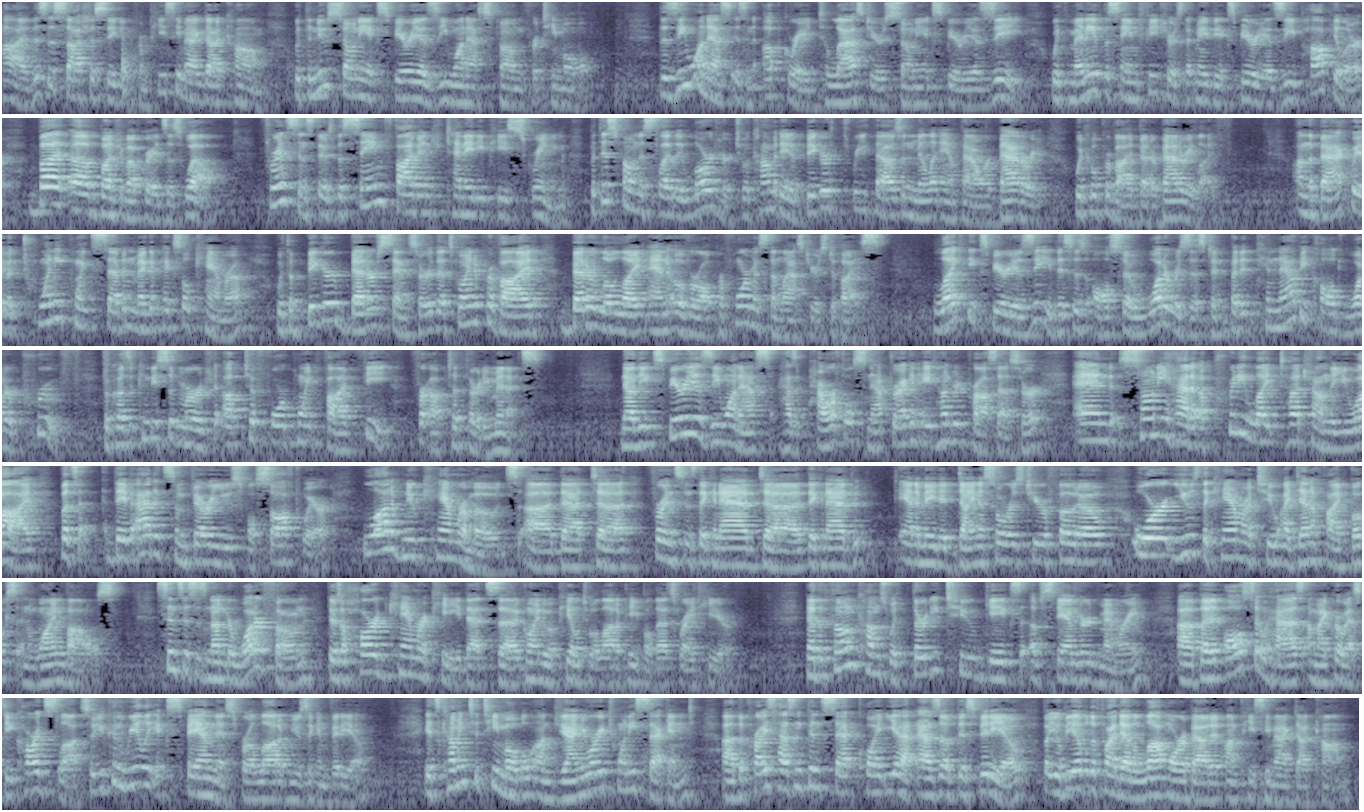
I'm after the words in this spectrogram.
Hi, this is Sascha Segan from PCMag.com with the new Sony Xperia Z1S phone for T-Mobile. The Z1S is an upgrade to last year's Sony Xperia Z, with many of the same features that made the Xperia Z popular, but a bunch of upgrades as well. For instance, there's the same 5-inch 1080p screen, but this phone is slightly larger to accommodate a bigger 3000 mAh battery, which will provide better battery life. On the back, we have a 20.7 megapixel camera with a bigger, better sensor that's going to provide better low light and overall performance than last year's device. Like the Xperia Z, this is also water resistant, but it can now be called waterproof because it can be submerged up to 4.5 feet for up to 30 minutes. Now the Xperia Z1S has a powerful Snapdragon 800 processor and Sony had a pretty light touch on the UI, but they've added some very useful software. A lot of new camera modes uh, that, uh, for instance, they can add uh, they can add animated dinosaurs to your photo, or use the camera to identify books and wine bottles. Since this is an underwater phone, there's a hard camera key that's uh, going to appeal to a lot of people. That's right here. Now the phone comes with 32 gigs of standard memory, uh, but it also has a micro SD card slot, so you can really expand this for a lot of music and video. It's coming to T-Mobile on January 22nd. Uh, the price hasn't been set quite yet as of this video, but you'll be able to find out a lot more about it on PCMag.com.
